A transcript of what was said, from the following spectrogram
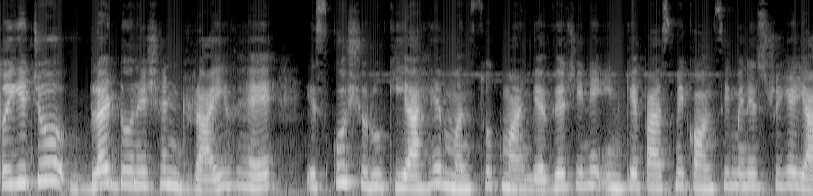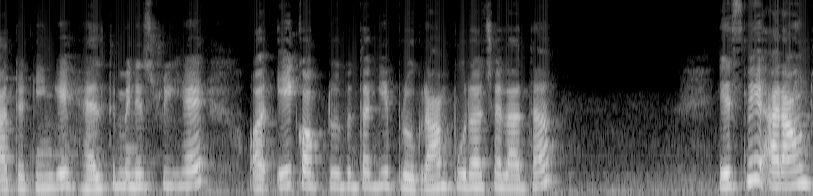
तो ये जो ब्लड डोनेशन ड्राइव है इसको शुरू किया है मनसुख मांडव्य जी ने। इनके पास में कौन सी मिनिस्ट्री है याद रखेंगे हेल्थ मिनिस्ट्री है और एक अक्टूबर तक ये प्रोग्राम पूरा चला था। इसमें अराउंड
